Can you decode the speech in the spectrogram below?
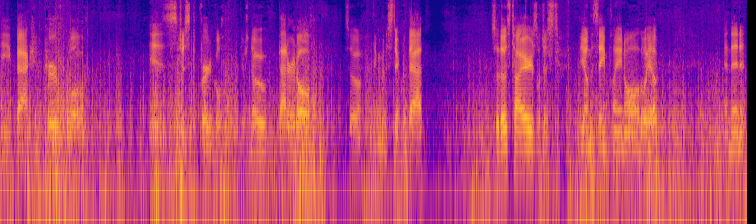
the back curve wall is just vertical. There's no batter at all. So I think I'm gonna stick with that. So those tires will just be on the same plane all the way up. And then it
